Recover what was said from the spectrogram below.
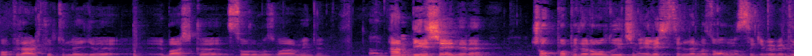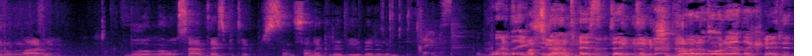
popüler kültürle ilgili başka sorumuz var mıydı? Ha bir şeylerin çok popüler olduğu için eleştirilemez olması gibi bir durum var ya. Bunu sen tespit etmişsin. Sana krediyi verelim. Thanks. Bu arada ekşiden tespit ettim. Bu arada oraya da kredi.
